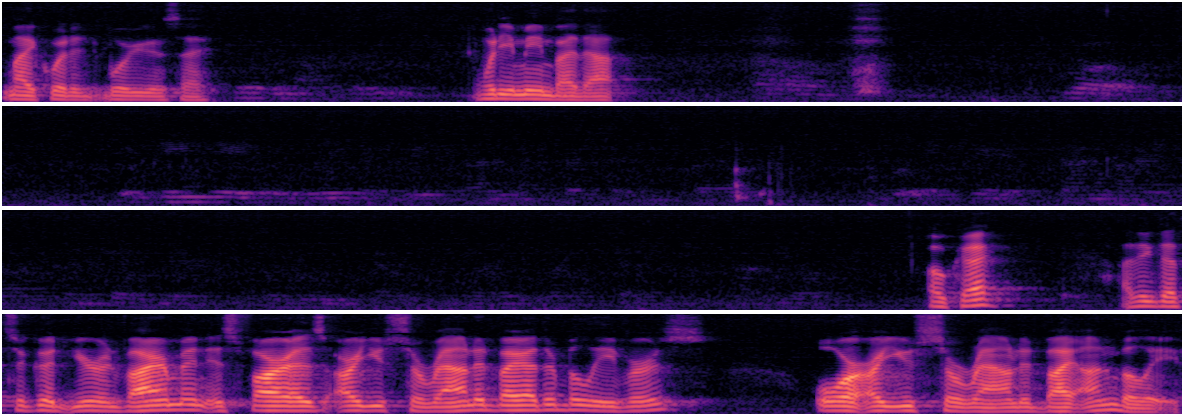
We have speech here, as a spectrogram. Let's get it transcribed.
Mike, what, did, what were you going to say? What do you mean by that? Okay. I think that's a good your environment as far as are you surrounded by other believers or are you surrounded by unbelief?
